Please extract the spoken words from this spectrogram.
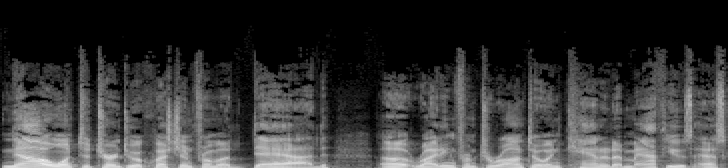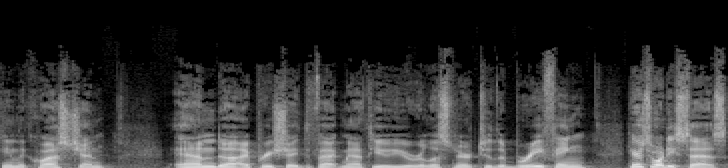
Now I want to turn to a question from a dad uh, writing from Toronto in Canada. Matthew's asking the question, and uh, I appreciate the fact, Matthew, you're a listener to the briefing. Here's what he says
